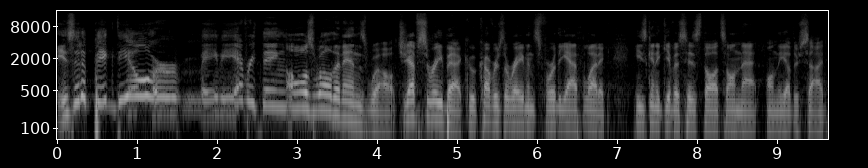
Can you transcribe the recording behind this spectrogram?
Is it a big deal, or maybe everything all's well that ends well? Jeff Zrebiec, who covers the Ravens for The Athletic, he's going to give us his thoughts on that on the other side.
